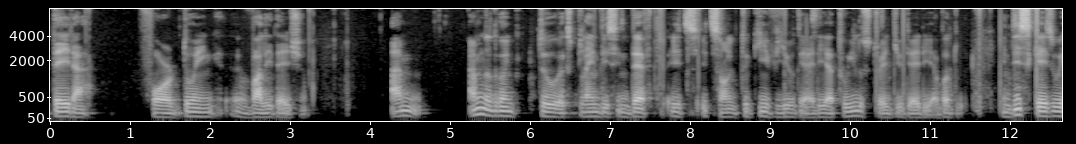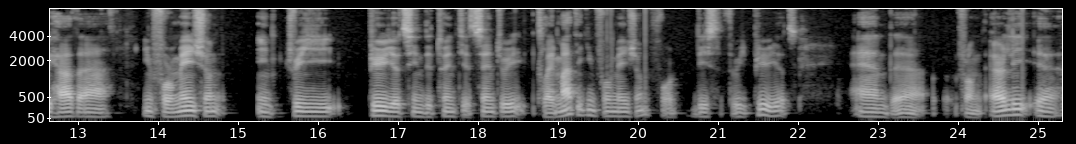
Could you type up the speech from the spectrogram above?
data for doing uh, validation. I'm, I'm not going to explain this in depth, it's, it's only to give you the idea, to illustrate you the idea, but in this case we had uh, information in three periods in the 20th century, climatic information for these three periods, and uh, from early uh,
